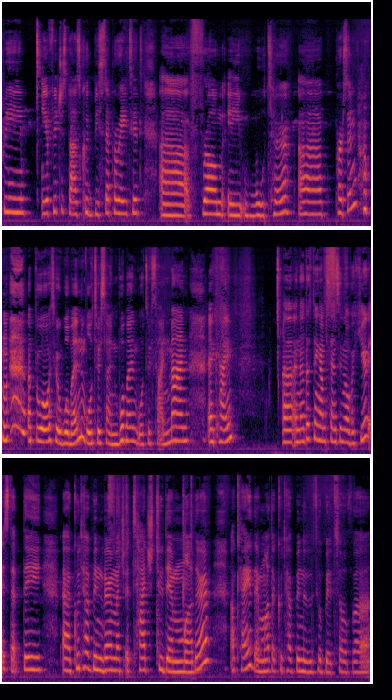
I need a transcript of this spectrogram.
be your future spouse could be separated uh, from a water uh, person, a water woman, water sign woman, water sign man, okay? Uh, another thing I'm sensing over here is that they uh, could have been very much attached to their mother, okay? Their mother could have been a little bit of, uh,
